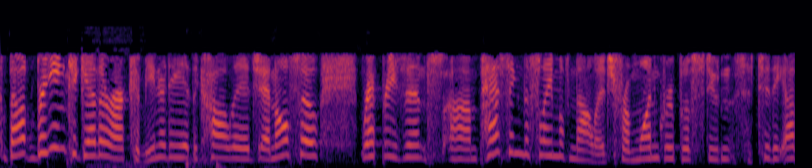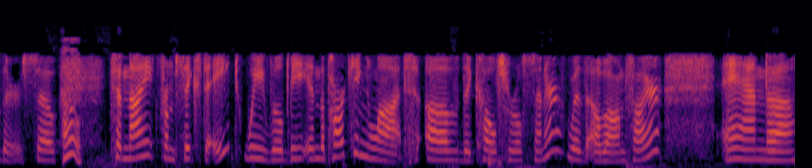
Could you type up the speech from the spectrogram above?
about bringing together our community at the college and also represents um, passing the flame of knowledge from one group of students to the other. So Oh. tonight from 6 to 8, we will be in the parking lot of the Cultural Center with a bonfire. And uh,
